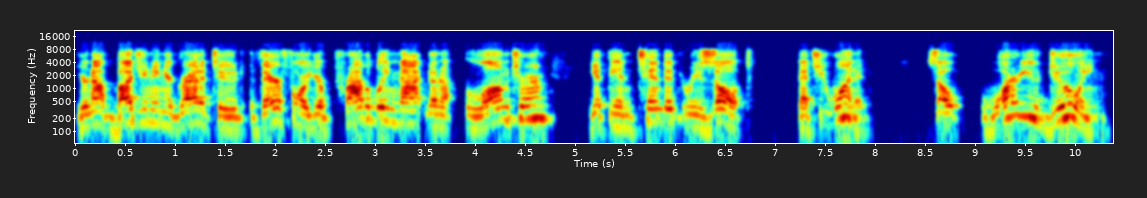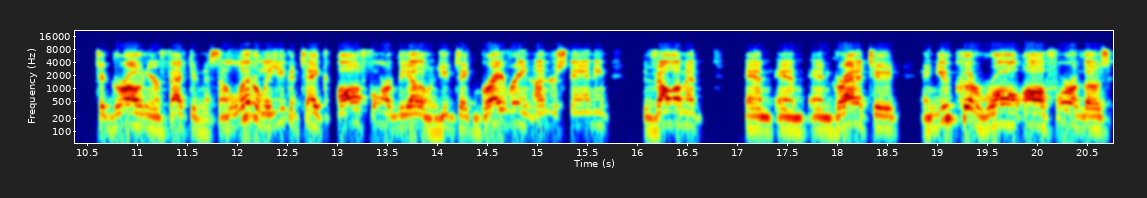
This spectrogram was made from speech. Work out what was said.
You're not budging in your gratitude, therefore, you're probably not going to long term get the intended result that you wanted. So, what are you doing to grow in your effectiveness? And literally, you could take all four of the other ones. You could take bravery and understanding, development, and and and gratitude, and you could roll all four of those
